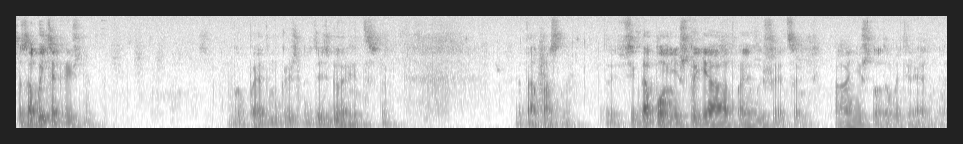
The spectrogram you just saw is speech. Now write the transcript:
Забыть о Кришне. Ну, поэтому Кришна здесь говорит, что это опасно. То есть всегда помни, что я твоя высшая цель, а не что-то материальное.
